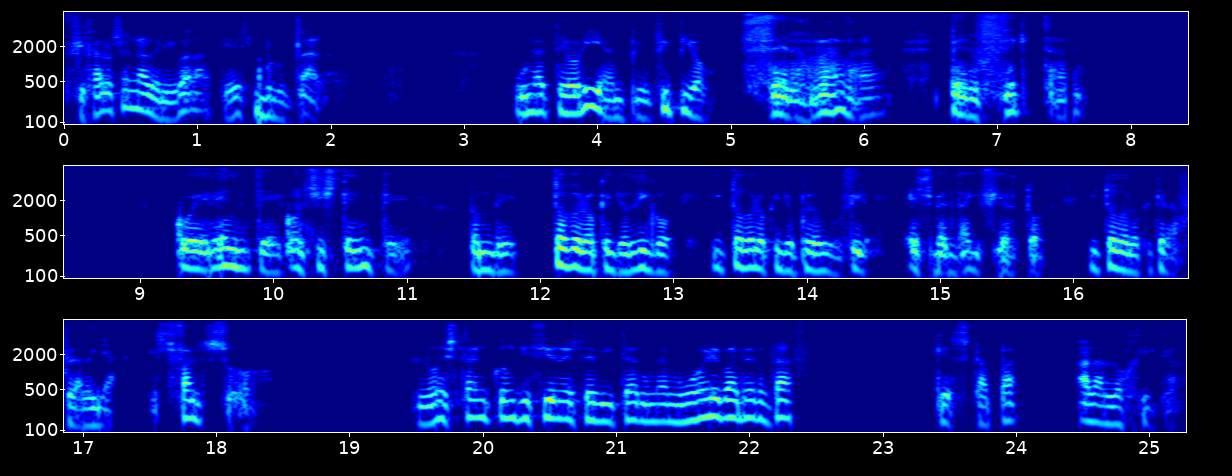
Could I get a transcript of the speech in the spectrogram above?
Fijaros en la derivada, que es brutal. Una teoría, en principio, cerrada, perfecta, coherente, consistente, donde todo lo que yo digo y todo lo que yo puedo deducir es verdad y cierto y todo lo que queda fuera de ella es falso. No está en condiciones de evitar una nueva verdad que escapa a la lógica.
